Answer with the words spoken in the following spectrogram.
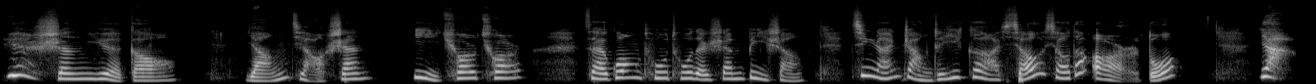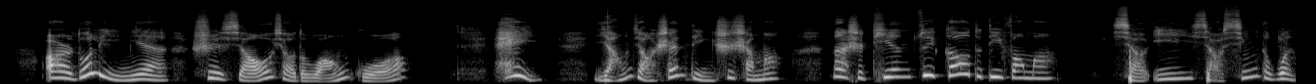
越升越高。羊角山一圈圈，在光秃秃的山壁上，竟然长着一个小小的耳朵呀！耳朵里面是小小的王国。嘿！羊角山顶是什么？那是天最高的地方吗？小一小心地问。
